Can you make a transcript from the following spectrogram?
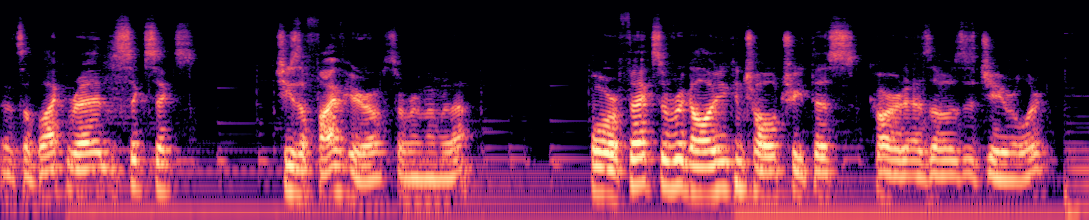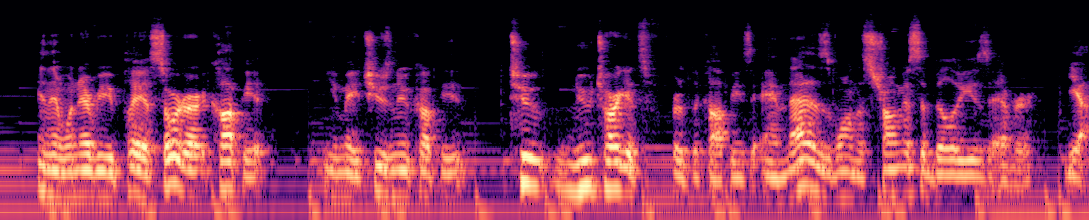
It's a black red 6 6 She's a five hero, so remember that. For effects of Regalia you control, treat this card as though it's a J ruler. And then whenever you play a sword art, copy it. You may choose new copy two new targets for the copies, and that is one of the strongest abilities ever, Yeah,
